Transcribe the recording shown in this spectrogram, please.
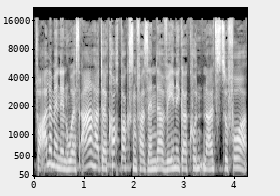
Vor allem in den USA hat der Kochboxenversender weniger Kunden als zuvor.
